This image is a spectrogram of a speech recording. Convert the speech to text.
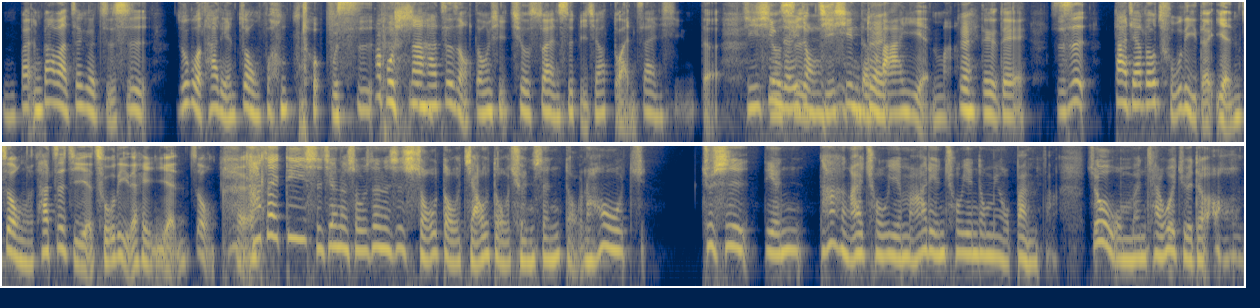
你爸，你爸爸这个只是，如果他连中风都不是，他不是，那他这种东西就算是比较短暂型的、急性的一种急性的发炎嘛，对对不对？只是大家都处理的严重了，他自己也处理的很严重。他在第一时间的时候，真的是手抖、脚抖、全身抖，然后。就是连他很爱抽烟嘛，他连抽烟都没有办法，所以我们才会觉得哦，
